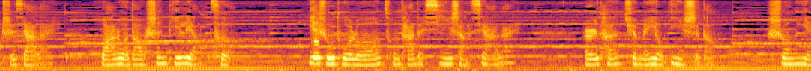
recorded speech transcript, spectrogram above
弛下来，滑落到身体两侧。耶稣陀罗从他的膝上下来，而他却没有意识到，双眼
